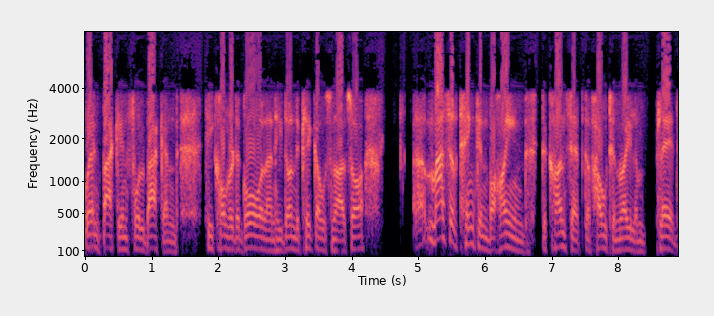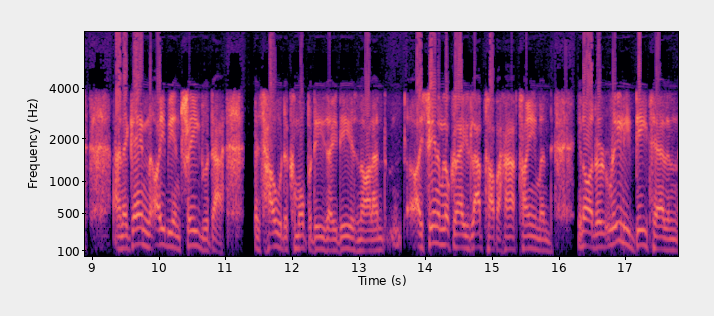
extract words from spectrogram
went back in full back and he covered the goal and he done the kickouts and all. So uh, massive thinking behind the concept of how Tinryland played. And again, I'd be intrigued with that, is how to come up with these ideas and all. And I seen him looking at his laptop at half time, and, you know, they're really detailing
